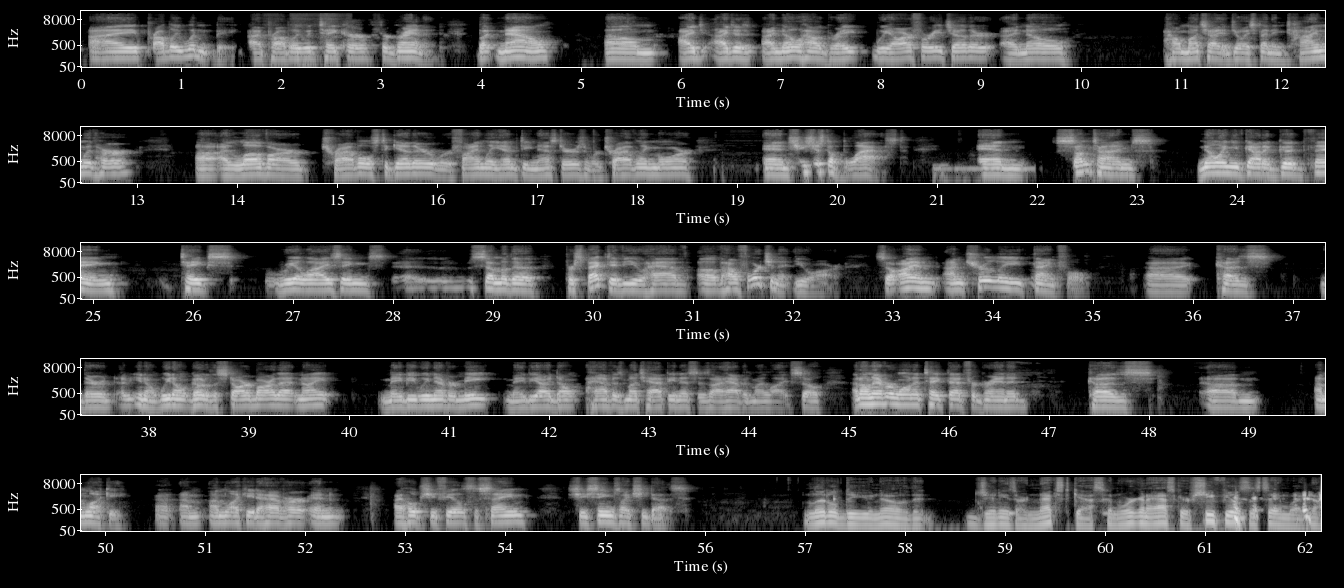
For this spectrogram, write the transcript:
I probably wouldn't be. I probably would take her for granted. But now um I I just I know how great we are for each other. I know how much I enjoy spending time with her. Uh, I love our travels together. We're finally empty nesters and we're traveling more. And she's just a blast. And sometimes knowing you've got a good thing takes realizing uh, some of the perspective you have of how fortunate you are. So I am I'm truly thankful because uh, there you know we don't go to the Star Bar that night. Maybe we never meet. Maybe i don't have as much happiness as i have in my life. So i don't ever want to take that for granted because um, i'm lucky. Uh, i'm i'm lucky to have her and i hope she feels the same. She seems like she does. Little do you know that jenny's our next guest and we're going to ask her if she feels the same way. No,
